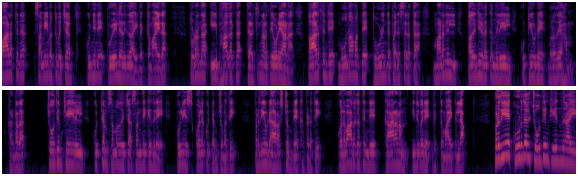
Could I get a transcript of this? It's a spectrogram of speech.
പാലത്തിന് സമീപത്ത് വെച്ച് കുഞ്ഞിനെ പുഴയിലെറിഞ്ഞതായി വ്യക്തമായത്. തുടർന്ന് ഈ ഭാഗത്ത് തെരച്ചിൽ നടത്തിയോടെയാണ് പാലത്തിന്റെ മൂന്നാമത്തെ തൂണിന്റെ പരിസരത്ത് മണലിൽ പതിഞ്ഞു കിടക്കുന്ന നിലയിൽ കുട്ടിയുടെ മൃതദേഹം കണ്ടത്. ചോദ്യം ചെയ്യലിൽ കുറ്റം സമ്മതിച്ച സന്ധ്യയ്ക്കെതിരെ പോലീസ് കൊലക്കുറ്റം ചുമത്തി. പ്രതിയുടെ അറസ്റ്റും രേഖപ്പെടുത്തി. കൊലപാതകത്തിന്റെ കാരണം ഇതുവരെ വ്യക്തമായിട്ടില്ല. പ്രതിയെ കൂടുതൽ ചോദ്യം ചെയ്യുന്നതിനായി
